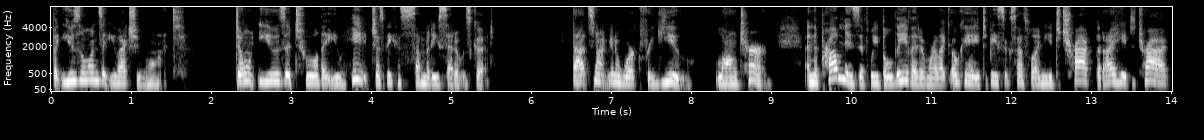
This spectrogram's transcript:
But use the ones that you actually want. Don't use a tool that you hate just because somebody said it was good. That's not going to work for you long term. And the problem is if we believe it and we're like, okay, to be successful, I need to track, but I hate to track.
